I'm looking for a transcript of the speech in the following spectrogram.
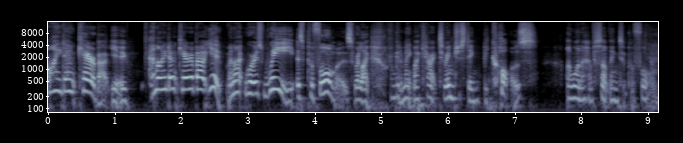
I don't care about you. And I don't care about you. And I, whereas we as performers, we're like, I'm going to make my character interesting because I want to have something to perform.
